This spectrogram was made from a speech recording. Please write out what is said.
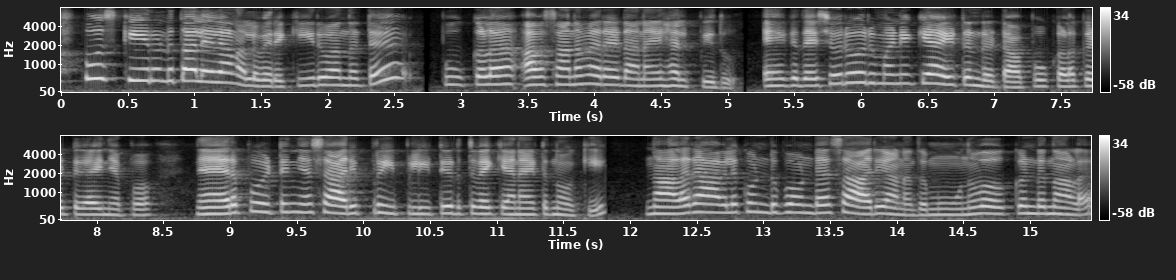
ഓഫ് കോഴ്സ് കീറിന്റെ തലയിലാണല്ലോ വരെ. കീറ് വന്നിട്ട് പൂക്കൾ അവസാനം വരെ ഇടാനായി ഹെൽപ്പ് ചെയ്തു. ഏകദേശം ഒരു ഒരു മണിയൊക്കെ ആയിട്ടുണ്ട് കേട്ടോ പൂക്കളൊക്കെ ഇട്ട് കഴിഞ്ഞപ്പോൾ നേരെ പോയിട്ട് ഞാൻ സാരി പ്രീപ്ലീറ്റ് എടുത്ത് വെക്കാനായിട്ട് നോക്കി. നാളെ രാവിലെ കൊണ്ടുപോകേണ്ട സാരിയാണത്. മൂന്ന് വർക്ക് ഉണ്ട് നാളെ.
